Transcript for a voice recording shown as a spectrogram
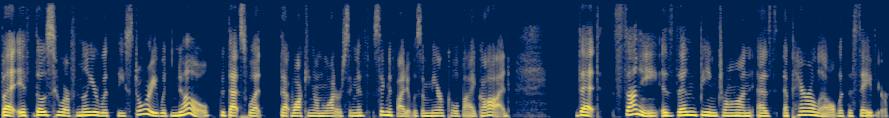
But if those who are familiar with the story would know that that's what that walking on water signif- signified, it was a miracle by God that Sonny is then being drawn as a parallel with a savior.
